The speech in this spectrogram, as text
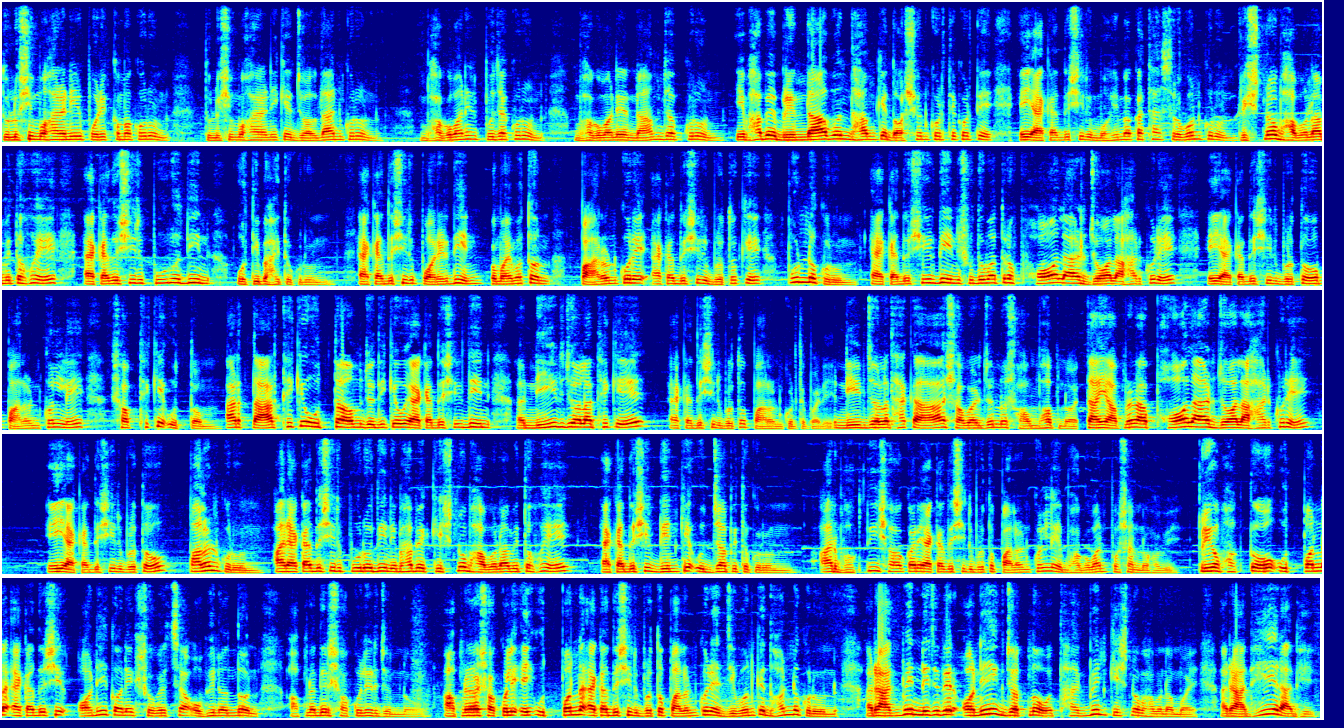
তুলসী মহারানীর পরিক্রমা করুন, তুলসী মহারানীকে জলদান করুন, ভগবানের পূজা করুন, ভগবানের নাম জপ করুন। এভাবে বৃন্দাবন ধামকে দর্শন করতে করতে এই একাদশীর মহিমা কথা শ্রবণ করুন। কৃষ্ণ ভাবনামিত হয়ে একাদশীর পুরো দিন অতিবাহিত করুন। একাদশীর পরের দিন সময় মতন পালন করে একাদশীর ব্রতকে পূর্ণ করুন। একাদশীর দিন শুধুমাত্র ফল আর জল আহার করে এই একাদশীর ব্রত পালন করলে সব থেকে উত্তম। আর তার থেকে উত্তম যদি কেউ একাদশীর দিন নির্জলা থেকে একাদশীর ব্রত পালন করতে পারে। নির্জলা থাকা সবার জন্য সম্ভব নয়। তাই আপনারা ফল আর জল আহার করে এই একাদশীর ব্রত পালন করুন। আর একাদশীর পুরো দিন এভাবে কৃষ্ণ ভাবনামিত হয়ে একাদশীর দিনকে উদযাপিত করুন। আর ভক্তি সহকারে একাদশীর ব্রত পালন করলে ভগবান প্রসন্ন হবে। প্রিয় ভক্ত, উৎপন্না একাদশীর অনেক অনেক শুভেচ্ছা, অভিনন্দন আপনাদের সকলের জন্য। আপনারা সকলে এই উৎপন্না একাদশীর ব্রত পালন করে জীবনকে ধন্য করুন। রাখবেন নিজেদের অনেক যত্ন, থাকবেন কৃষ্ণ ভাবনাময়। রাধে রাধে।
